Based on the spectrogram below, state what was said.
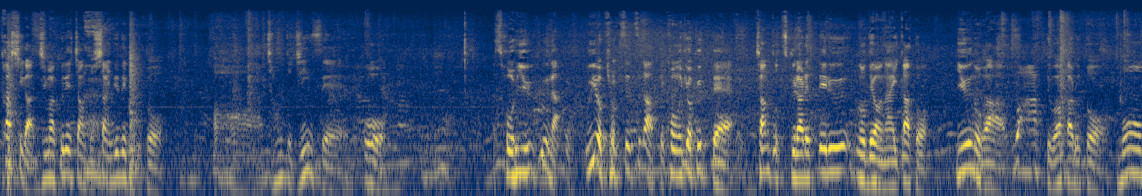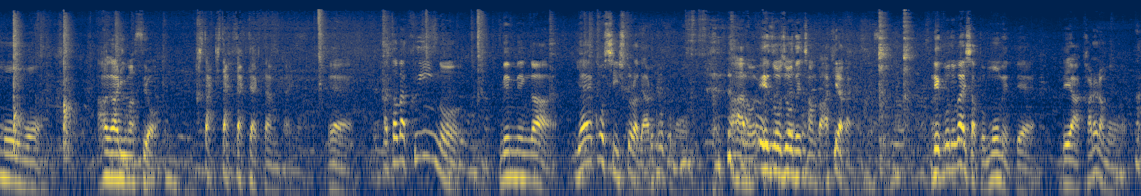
歌詞が字幕でちゃんと下に出てくるとああちゃんと人生をそういう風な紆余曲折があってこの曲ってちゃんと作られてるのではないかというのがわーって分かるともうもうもう上がりますよ。来た来た来た来た来たみたいな、ええ。まあただクイーンの面々がややこしい人らであることもあの映像上でちゃんと明らかになります。レコード会社と揉めていや彼らも分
